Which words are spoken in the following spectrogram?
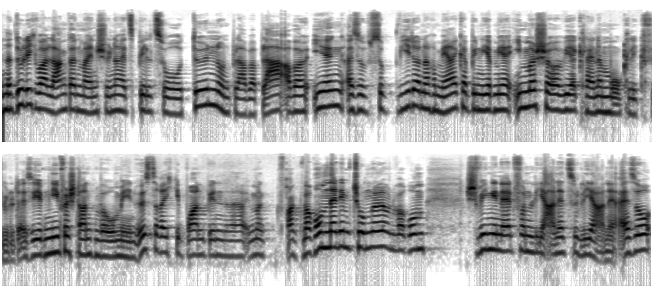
natürlich war lang dann mein Schönheitsbild so dünn und bla bla bla, aber irgend, also so wieder nach Amerika bin ich mir immer schon wie ein kleiner Mogli gefühlt. Also ich habe nie verstanden, warum ich in Österreich geboren bin. Ich habe immer gefragt, warum nicht im Dschungel und warum schwinge nicht von Liane zu Liane. Also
